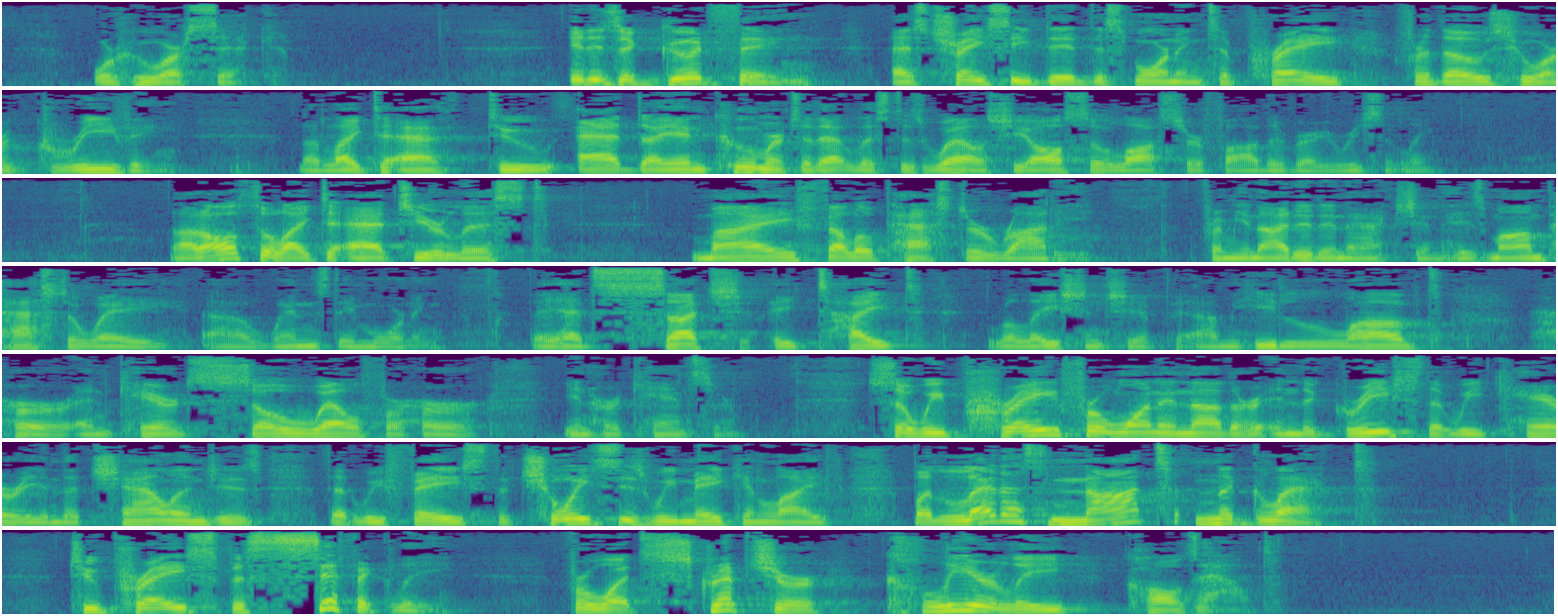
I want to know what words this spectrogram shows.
or who are sick. It is a good thing, as Tracy did this morning, to pray for those who are grieving. I'd like to add, to add Diane Coomer to that list as well. She also lost her father very recently. I'd also like to add to your list my fellow pastor Roddy from United in Action. His mom passed away uh, Wednesday morning. They had such a tight relationship. Um, he loved her and cared so well for her in her cancer. So we pray for one another in the griefs that we carry and the challenges that we face, the choices we make in life. But let us not neglect to pray specifically for what scripture clearly calls out.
